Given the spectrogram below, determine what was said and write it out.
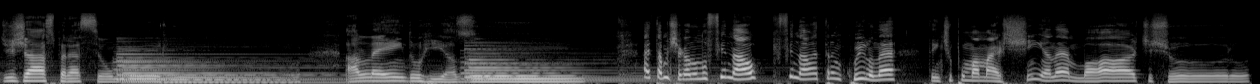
De jasper é seu muro. Além do rio azul. Aí estamos chegando no final, que o final é tranquilo, né? Tem tipo uma marchinha, né? Morte, choro,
